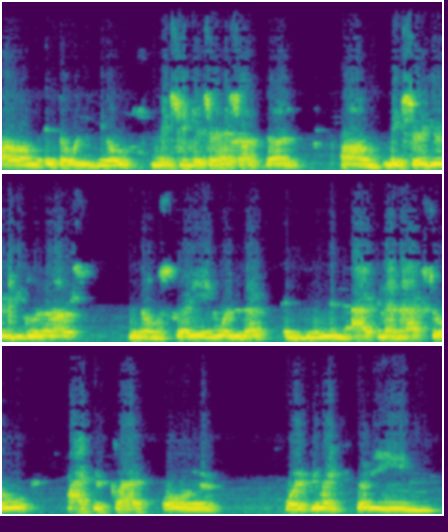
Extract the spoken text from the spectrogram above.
um, it's always you know make sure you get your headshots done. Um, make sure you're you're doing a lot of you know studying, whether that's doing an act in an actual actor's class or or if you're like studying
